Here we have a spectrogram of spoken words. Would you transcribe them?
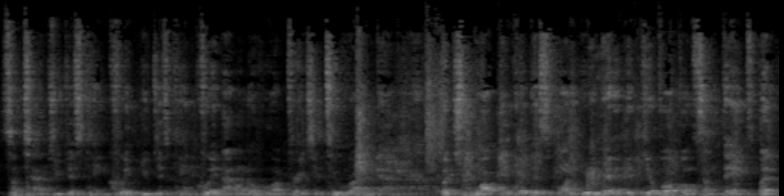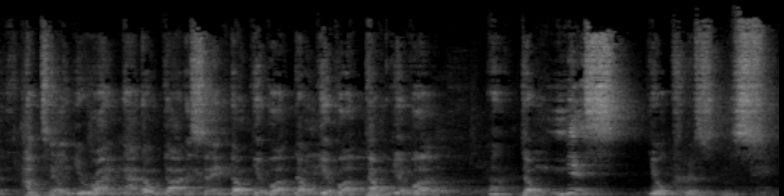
Sometimes you just can't quit. You just can't quit. I don't know who I'm preaching to right now. But you walked in here this morning, you're ready to give up on some things. But I'm telling you right now, don't God is saying, don't give up, don't give up, don't give up. Uh, don't miss your Christmas.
